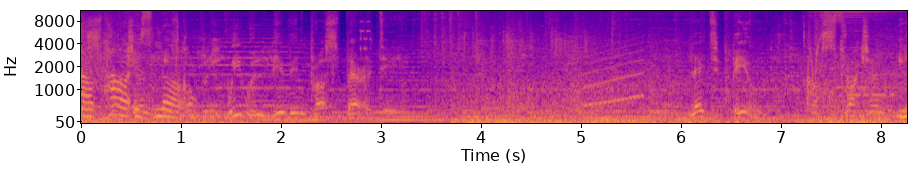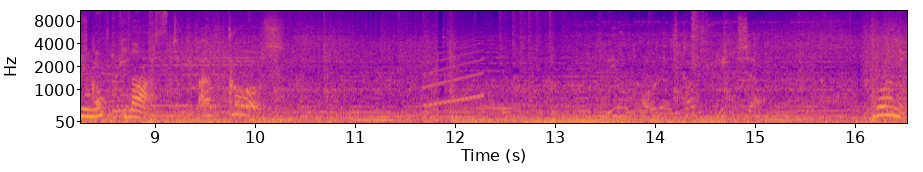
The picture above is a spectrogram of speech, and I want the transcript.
Our power is low. We will live in prosperity. Let's build. Construction is Unit lost. Of course. Warning,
